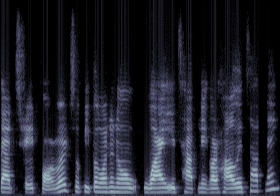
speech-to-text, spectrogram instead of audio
that straightforward. So people want to know why it's happening or how it's happening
